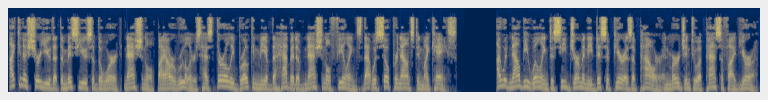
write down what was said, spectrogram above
I can assure you that the misuse of the word national by our rulers has thoroughly broken me of the habit of national feelings that was so pronounced in my case. I would now be willing to see Germany disappear as a power and merge into a pacified Europe.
